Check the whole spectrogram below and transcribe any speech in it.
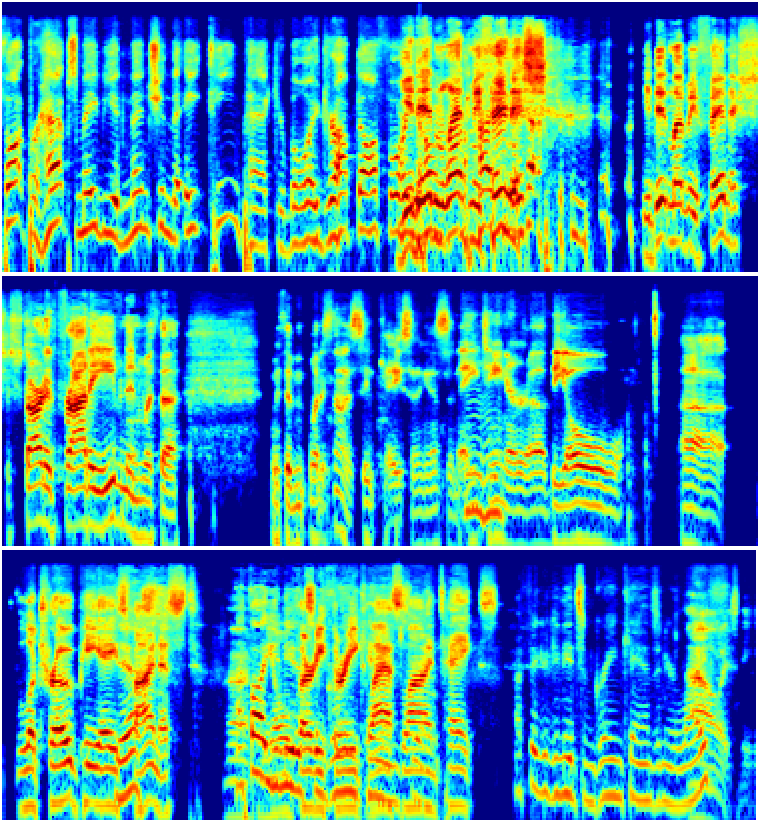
Thought perhaps maybe you'd mentioned the 18 pack your boy dropped off for You you. didn't let me finish. You didn't let me finish. Started Friday evening with a with a what? It's not a suitcase, I guess, an Mhm. 18er, uh, the old uh, Latrobe PA's Yes. finest. Uh, from thought the you old needed some 33 green class cans, yeah. line takes. I figured you need some green cans in your life. I always need.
